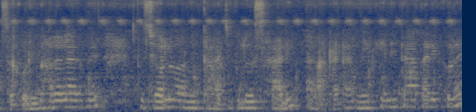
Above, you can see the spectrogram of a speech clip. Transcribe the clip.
আশা করি ভালো লাগবে। তো চলো আমি কাজগুলো সারি আর আটাটা মেখে নিই তাড়াতাড়ি করে।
